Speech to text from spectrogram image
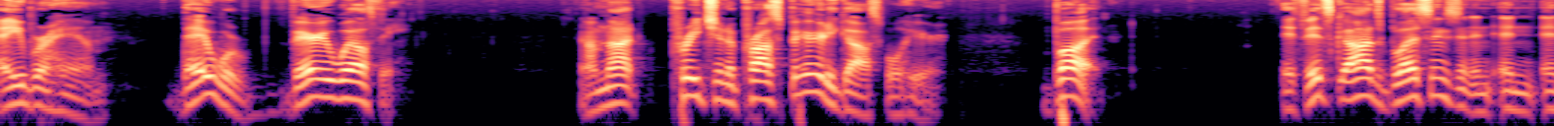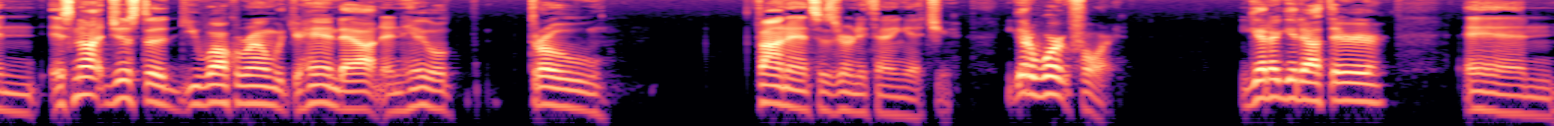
Abraham, they were very wealthy. I'm not preaching a prosperity gospel here, but if it's God's blessings and, and, and it's not just a you walk around with your hand out and he'll throw finances or anything at you. You got to work for it. You got to get out there and,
